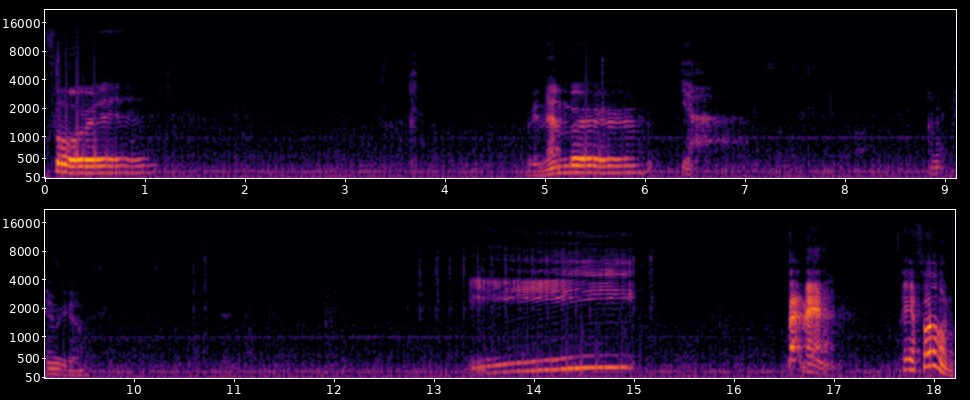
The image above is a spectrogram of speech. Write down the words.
for it. Remember, yeah. Oh, here we go. E. Batman. Hey, a phone.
